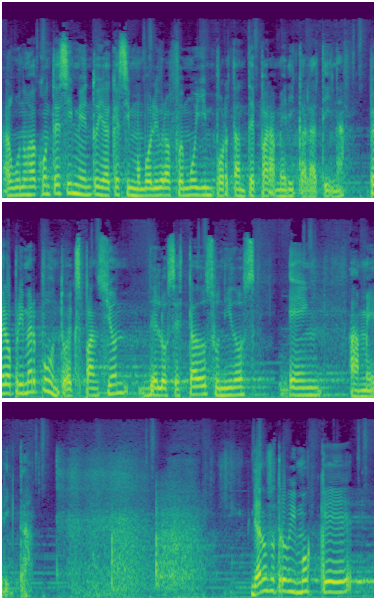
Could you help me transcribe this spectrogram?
algunos acontecimientos, ya que Simón Bolívar fue muy importante para América Latina. Pero primer punto, expansión de los Estados Unidos en América. Ya nosotros vimos que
